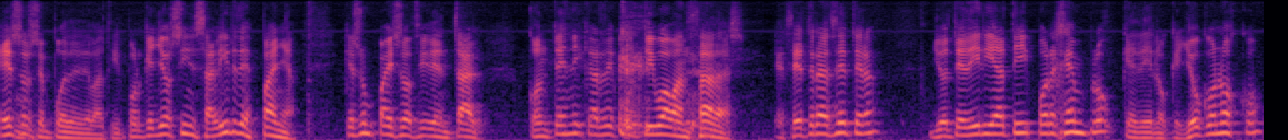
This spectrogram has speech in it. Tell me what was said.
Eso se puede debatir. Porque yo sin salir de España, que es un país occidental, con técnicas de cultivo avanzadas, etcétera, etcétera, yo te diría a ti, por ejemplo, que de lo que yo conozco,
